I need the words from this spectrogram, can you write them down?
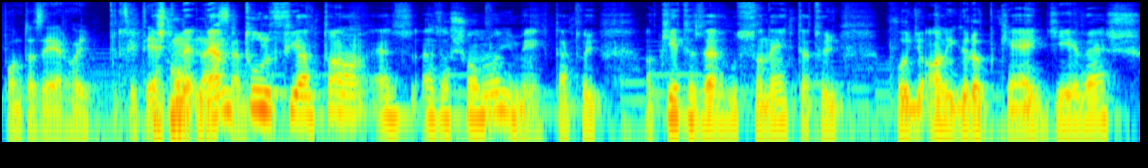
pont azért, hogy picit ilyen És komplexebb. nem túl fiatal ez, ez a somlói még? Tehát, hogy a 2021, tehát, hogy, hogy alig röpke egy éves,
